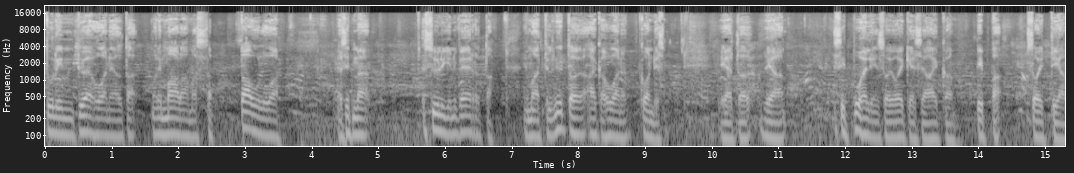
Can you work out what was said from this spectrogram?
tulin työhuoneelta, mä olin maalaamassa taulua ja sitten mä syljin verta. Ja mä ajattelin, nyt on aika huono kondis. Ja, to, ja sitten puhelin soi oikeaan aikaan. Pippa soitti ja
